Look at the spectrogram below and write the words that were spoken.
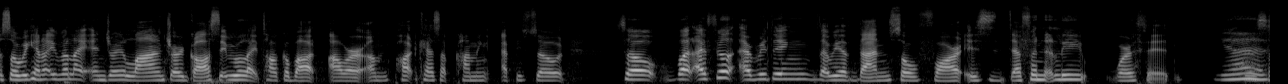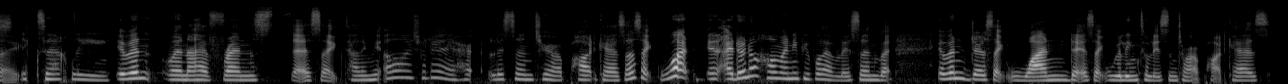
so we cannot even like enjoy lunch or gossip. We will like talk about our um podcast upcoming episode. So, but I feel everything that we have done so far is definitely worth it. Yes, like- exactly. Even when I have friends that is like telling me, "Oh, actually, I heard, listened to your podcast," I was like, "What?" And I don't know how many people have listened, but even there's like one that is like willing to listen to our podcast,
